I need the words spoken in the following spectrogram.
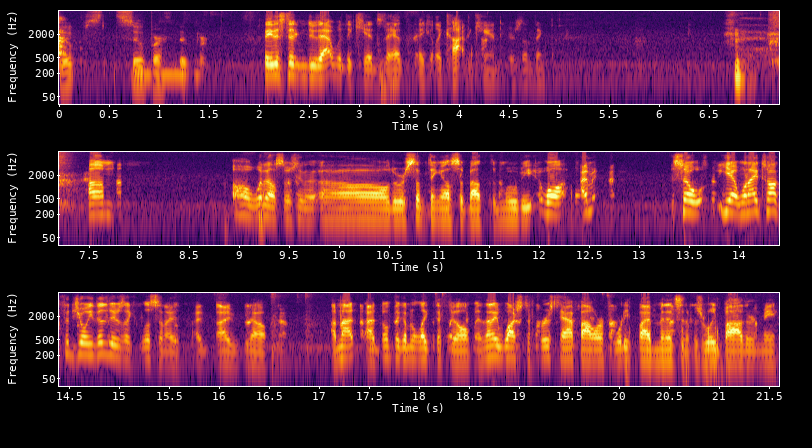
Soup, super. They just didn't do that with the kids. They had to make it like cotton candy or something. um. Oh, what else I was gonna? Oh, there was something else about the movie. Well, I mean, so yeah, when I talked to Joey the other day, I was like, "Listen, I, I, I, you know, I'm not. I don't think I'm gonna like the film." And then I watched the first half hour, 45 minutes, and it was really bothering me.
